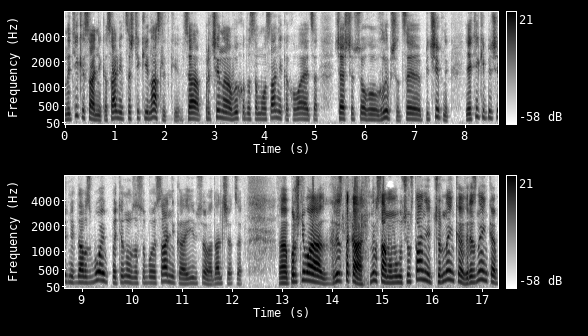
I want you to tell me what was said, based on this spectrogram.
не тільки сальника, сальник це ж тільки наслідки. Ця причина виходу самого сальника ховається чаще всього глибше. Це підшипник. Як тільки підшипник дав збой, потягнув за собою сальника і все, а далі це. Е, Поршнева гриз така, не в самому лучшому стані, чорненька, грязненька,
